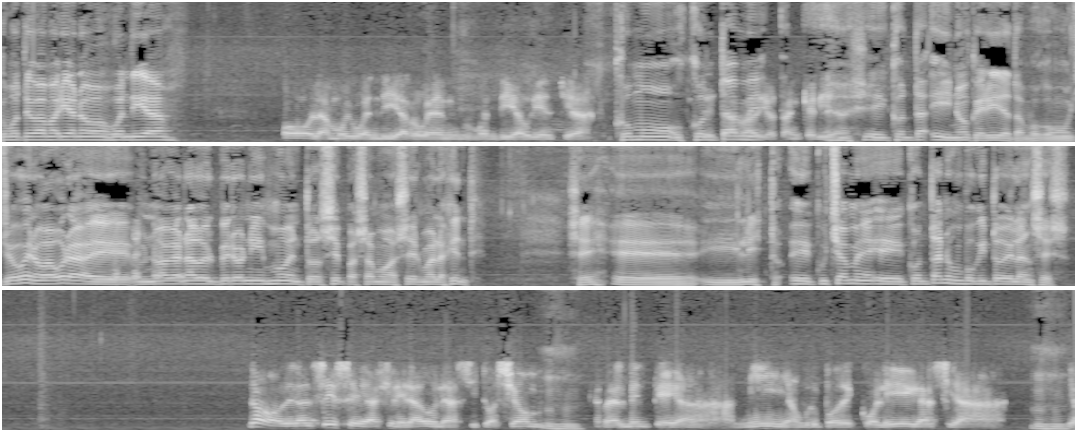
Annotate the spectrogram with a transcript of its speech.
¿Cómo te va, Mariano? Buen día. Hola, muy buen día, Rubén. Buen día, audiencia. ¿Cómo? Contame. radio tan querida. Eh, y no querida tampoco mucho. Bueno, ahora eh, no ha ganado el peronismo, entonces pasamos a ser mala gente. ¿Sí? Eh, y listo. escúchame, contanos un poquito del ANSES. No, del ANSES se ha generado una situación que realmente a, mí, a un grupo de colegas y a,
